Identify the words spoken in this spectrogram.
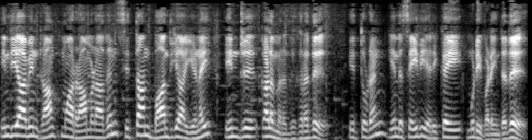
இந்தியாவின் ராம்குமார் ராமநாதன் சித்தாந்த் பாந்தியா இணை இன்று களமிறங்குகிறது. இத்துடன் இந்த செய்தி அறிக்கை முடிவடைந்தது.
